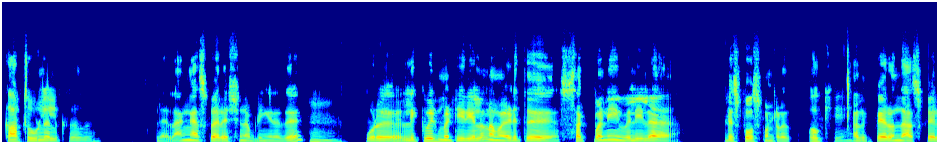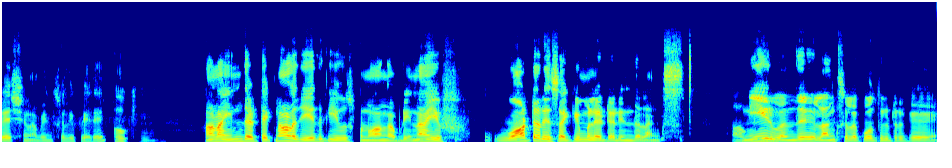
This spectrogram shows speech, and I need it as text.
காற்று உள்ள இழுக்கிறது. இல்ல லங் ஆஸ்பிரேஷன் அப்படிங்கிறது. ஒரு லிக்விட் மெட்டீரியல நம்ம எடுத்து சக் பண்ணி வெளியில டிஸ்போஸ் பண்றது. ஓகே. அதுக்கு பேர் வந்து ஆஸ்பிரேஷன் அப்படின்னு சொல்லி பேரு. ஓகே. ஆனா இந்த டெக்னாலஜி எதுக்கு யூஸ் பண்ணுவாங்க அப்படின்னா, if water is accumulated in the lungs. நீர் வந்து லங்ஸ்ல கோத்துக்கிட்டு இருக்கு.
